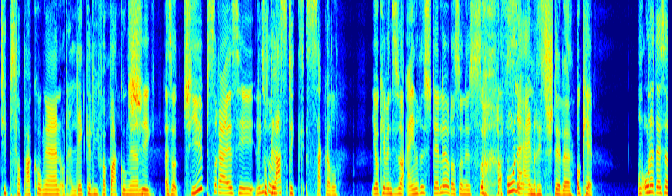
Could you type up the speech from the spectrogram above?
Chipsverpackungen oder Leckerli-Verpackungen. Schick. Also Chips reiße ich links So Plastiksackerl. Ja, okay, wenn sie so eine Einrissstelle oder so eine so also Ohne so, Einrissstelle. Okay. Und ohne dieser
